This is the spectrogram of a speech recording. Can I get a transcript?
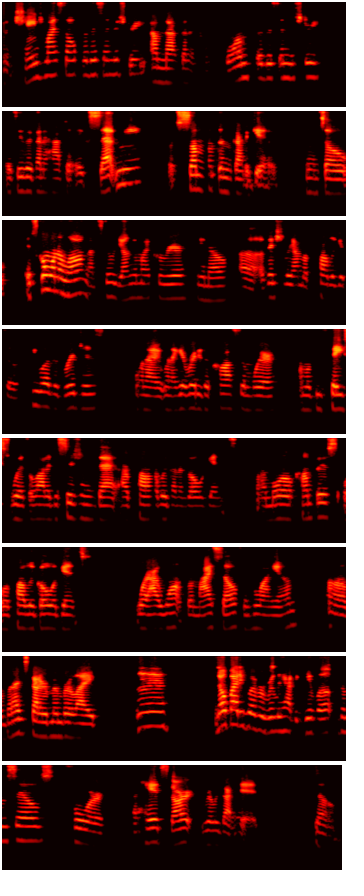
to change myself for this industry. I'm not going to conform for this industry. It's either going to have to accept me or something's got to give. And so it's going along. I'm still young in my career, you know. Uh, eventually, I'm gonna probably get to a few other bridges when I when I get ready to cross them, where I'm gonna be faced with a lot of decisions that are probably gonna go against my moral compass, or probably go against what I want for myself and who I am. Um, but I just gotta remember, like, mm, nobody who ever really had to give up themselves for a head start really got ahead. So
